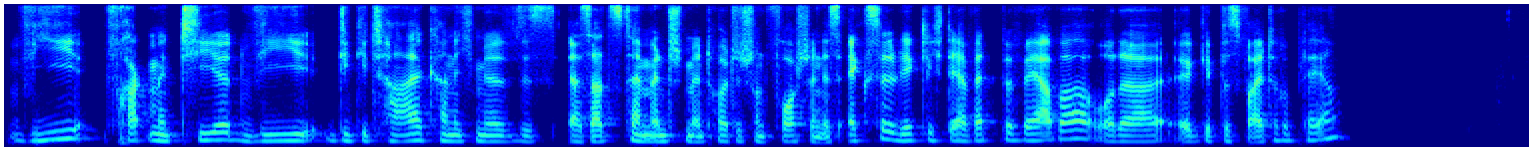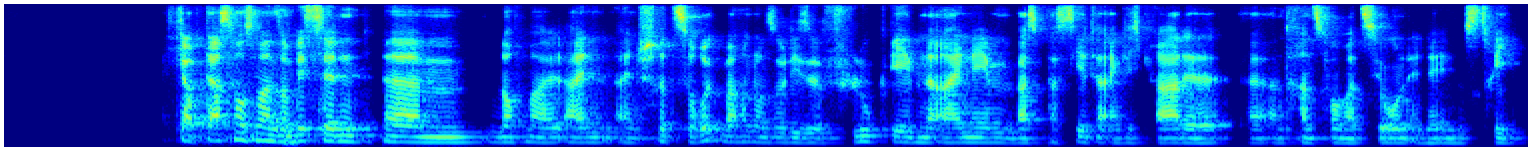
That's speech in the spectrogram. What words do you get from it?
wie fragmentiert, wie digital kann ich mir das Ersatzteilmanagement heute schon vorstellen? Ist Excel wirklich der Wettbewerber oder äh, gibt es weitere Player? Ich glaube, das muss man so ein bisschen ähm, nochmal einen, einen Schritt zurück machen und so diese Flugebene einnehmen. Was passiert da eigentlich gerade äh, an Transformation in der Industrie?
